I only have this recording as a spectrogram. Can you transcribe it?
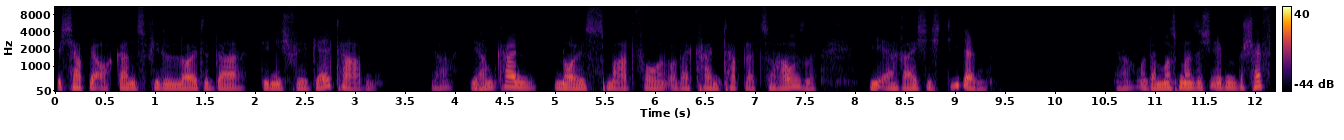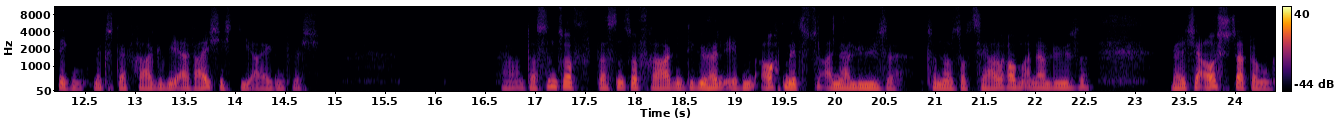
ich habe ja auch ganz viele Leute da, die nicht viel Geld haben. Ja, die mhm. haben kein neues Smartphone oder kein Tablet zu Hause. Wie erreiche ich die denn? Ja, und dann muss man sich eben beschäftigen mit der Frage, wie erreiche ich die eigentlich? Ja, und das sind, so, das sind so Fragen, die gehören eben auch mit zur Analyse, zu einer Sozialraumanalyse. Welche Ausstattung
